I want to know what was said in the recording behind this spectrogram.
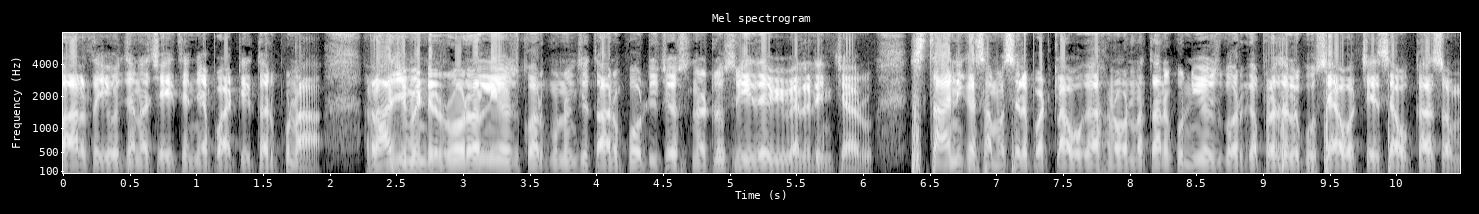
భారత యువజన చైతన్య పార్టీ తరపున రాజమండ్రి రూరల్ నియోజకవర్గం నుంచి తాను పోటీ చేస్తున్నట్లు శ్రీదేవి వెల్లడించారు. స్థానిక సమస్యల పట్ల అవగాహన ఉన్న తనకు నియోజకవర్గ ప్రజలకు సేవ చేసే అవకాశం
